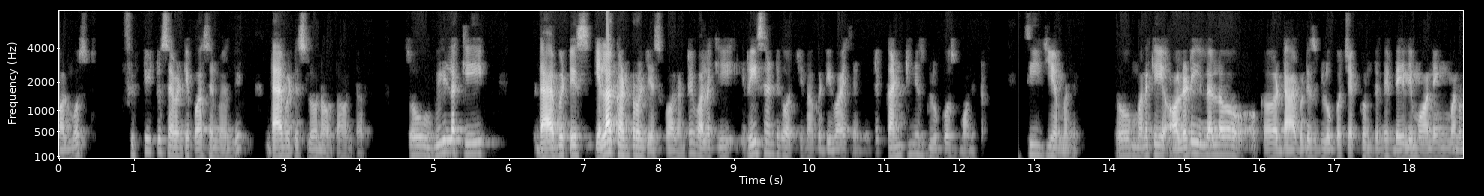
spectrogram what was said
almost fifty to seventy percent మంది డయాబెటీస్ లోన్ అవుతూ ఉంటారు. సో వీళ్ళకి డయాబెటీస్ ఎలా కంట్రోల్ చేసుకోవాలంటే వాళ్ళకి రీసెంట్గా వచ్చిన ఒక డివైస్ ఏంటంటే continuous glucose monitor C G M అని. సో మనకి ఆల్రెడీ ఇళ్ళలో ఒక డయాబెటీస్ గ్లూకోజ్ చెక్ ఉంటుంది. డైలీ మార్నింగ్ మనం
